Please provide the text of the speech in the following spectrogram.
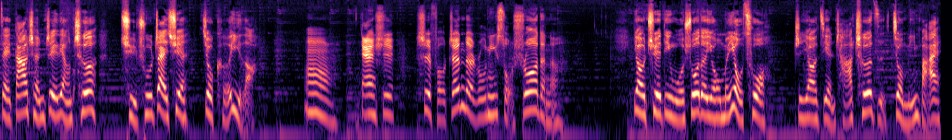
再搭乘这辆车取出债券就可以了。嗯，但是是否真的如你所说的呢？要确定我说的有没有错，只要检查车子就明白。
